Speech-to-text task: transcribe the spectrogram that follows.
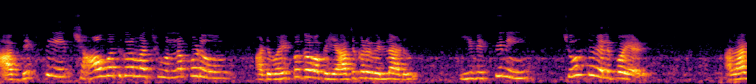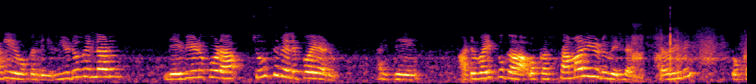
ఆ వ్యక్తి చావు బతుకుల మధ్య ఉన్నప్పుడు అటువైపుగా ఒక యాజకుడు వెళ్ళాడు. ఈ వ్యక్తిని చూసి వెళ్ళిపోయాడు. అలాగే ఒక లేవీయుడు వెళ్ళాడు. లేవీయుడు కూడా చూసి వెళ్ళిపోయాడు. అయితే అటువైపుగా ఒక సమరయుడు వెళ్ళాడు. ఎవరండి? ఒక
